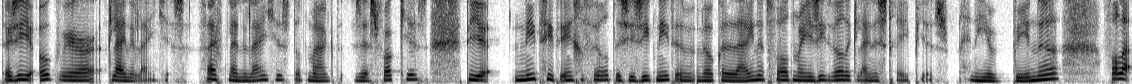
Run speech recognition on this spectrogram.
daar zie je ook weer kleine lijntjes. Vijf kleine lijntjes, dat maakt zes vakjes, die je niet ziet ingevuld. Dus je ziet niet in welke lijn het valt, maar je ziet wel de kleine streepjes. En hier binnen vallen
